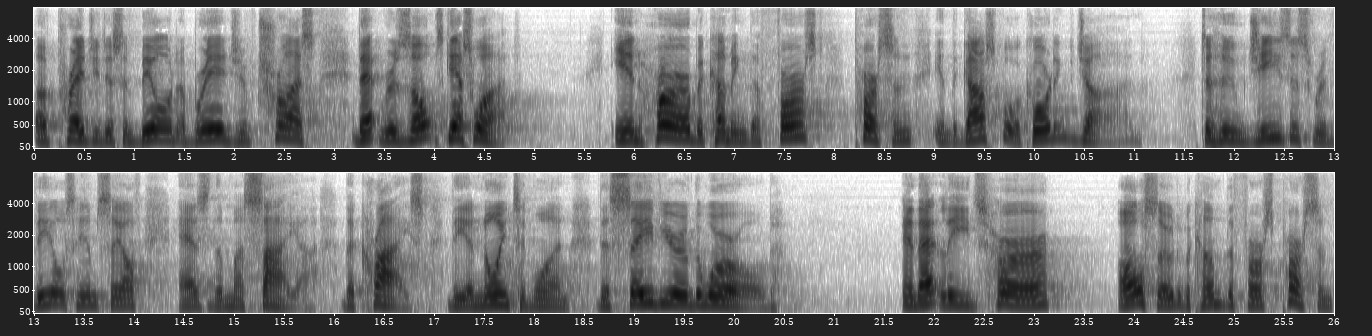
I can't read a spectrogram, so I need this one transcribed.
of prejudice and build a bridge of trust that results, guess what? In her becoming the first person in the gospel according to John to whom Jesus reveals himself as the Messiah the Christ, the anointed one, the Savior of the world. And that leads her also to become the first person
